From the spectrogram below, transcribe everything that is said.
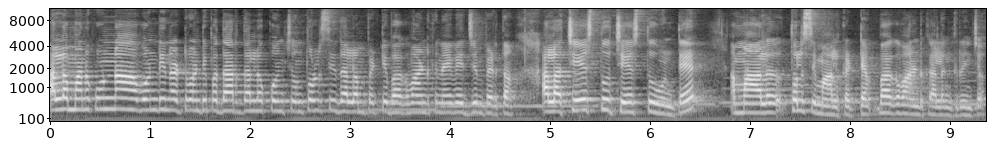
అలా మనకున్న వండినటువంటి పదార్థాల్లో కొంచెం తులసి దళం పెట్టి భగవానుడికి నైవేద్యం పెడతాం. అలా చేస్తూ చేస్తూ ఉంటే మాల తులసి మాల కట్టాం భగవానుడికి అలంకరించాం.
